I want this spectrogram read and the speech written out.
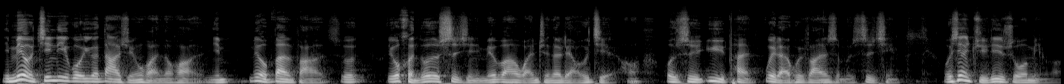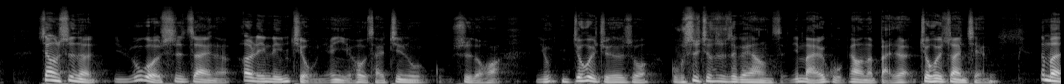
你没有经历过一个大循环的话，你没有办法说有很多的事情，你没有办法完全的了解啊，或者是预判未来会发生什么事情。我现在举例说明啊，像是呢，你如果是在呢二零零九年以后才进入市的话。你你就会觉得说，股市就是这个样子，你买了股票呢，摆着就会赚钱。那么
